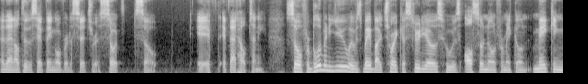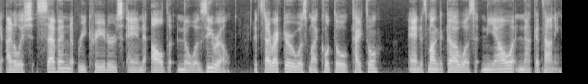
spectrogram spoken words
And then I'll do the same thing over to Citrus. So it's so if if that helps any. So for Bloom into You, it was made by Troyca Studios, who is also known for making making Idolish 7, Recreators, and Ald Noah Zero. Its director was Makoto Kaito, and its mangaka was Niao Nakatani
